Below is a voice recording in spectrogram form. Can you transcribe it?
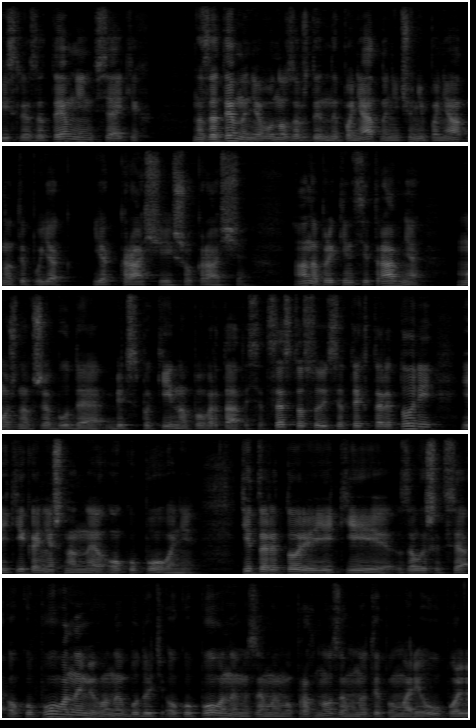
після затемнень всяких, на затемнення воно завжди непонятно, нічого не понятно, типу, як, як краще і що краще. А наприкінці травня можна вже буде більш спокійно повертатися. Це стосується тих територій, які, звісно, не окуповані. Ті території, які залишаться окупованими, вони будуть окупованими за моїми прогнозами, ну, типу Маріуполь,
